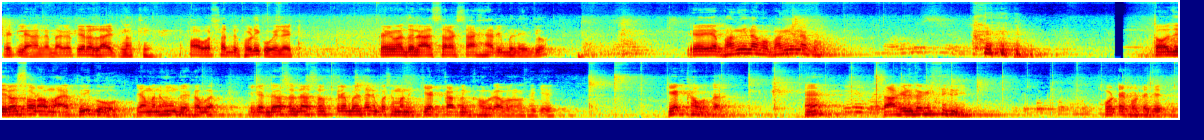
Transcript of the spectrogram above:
એટલે હાલે બાકી અત્યારે લાઇટ નથી. આ વરસાદની થોડીક હોય લાઇટ કંઈ વાંધો નહીં આજ સરસ સા બનાવી જો એ એ ભાંગી નાખો ભાંગી નાખો. તો હજી રસોડામાં આપી ગયો ત્યાં મને શું કહે ખબર? એ કે દસ હજાર સબસ્ક્રાઈબર છે ને પછી મને કેક કાપીને ખવડાવવાનો છે કે કેક ખાવો તારે? હે? સાંકળી તો કીધી ખોટે ખોટે કહેતી.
